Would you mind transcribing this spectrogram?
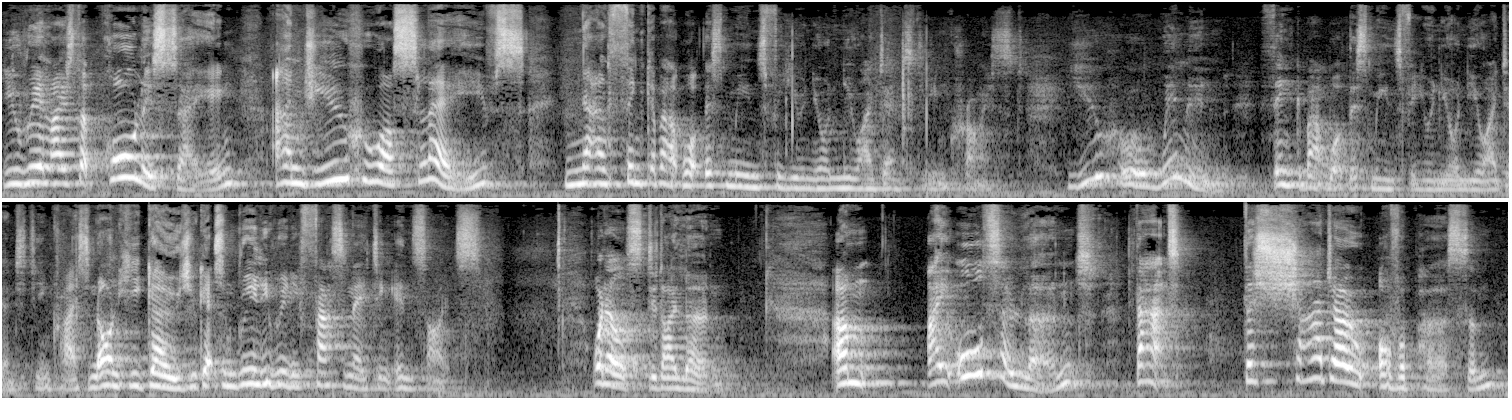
You realise that Paul is saying, and you who are slaves, now think about what this means for you and your new identity in Christ. You who are women, think about what this means for you in your new identity in Christ. And on he goes. You get some really, really fascinating insights. What else did I learn? Um, I also learned that the shadow of a person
